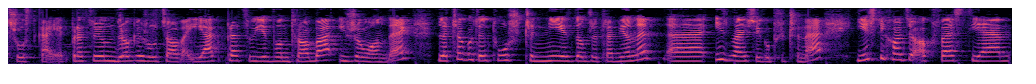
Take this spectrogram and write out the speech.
trzustka, jak pracują drogi żółciowe, jak pracuje wątroba i żołądek, dlaczego ten tłuszcz nie jest dobrze trawiony i znaleźć jego przyczynę. Jeśli chodzi o kwestię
